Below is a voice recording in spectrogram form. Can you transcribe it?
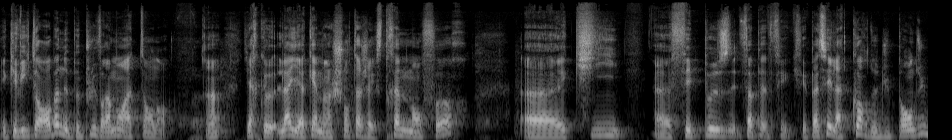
et que Victor Orban ne peut plus vraiment attendre. Hein. C'est-à-dire que là, il y a quand même un chantage extrêmement fort qui, fait peser, fait, passer la corde du pendu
